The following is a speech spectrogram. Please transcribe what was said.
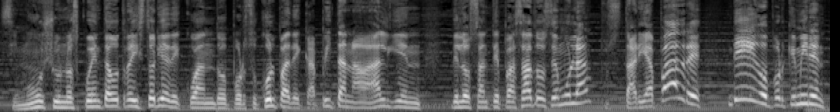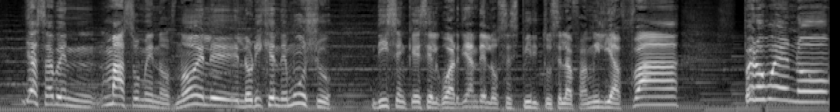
si Mushu nos cuenta otra historia de cuando por su culpa decapitan a alguien de los antepasados de Mulan, pues estaría padre. Digo, porque miren, ya saben más o menos, ¿no? El, el origen de Mushu. Dicen que es el guardián de los espíritus de la familia Fa. Pero bueno,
